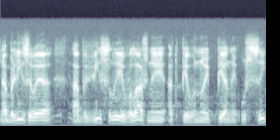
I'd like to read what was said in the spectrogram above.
облизывая обвислые, влажные от пивной пены усы.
